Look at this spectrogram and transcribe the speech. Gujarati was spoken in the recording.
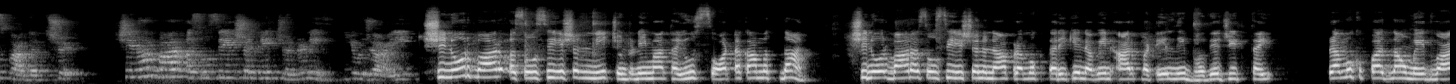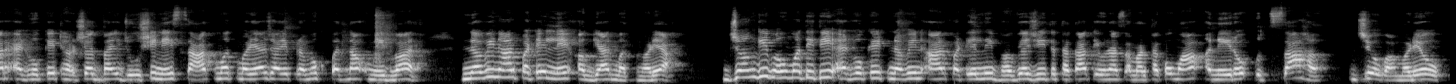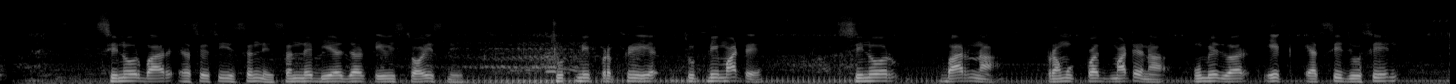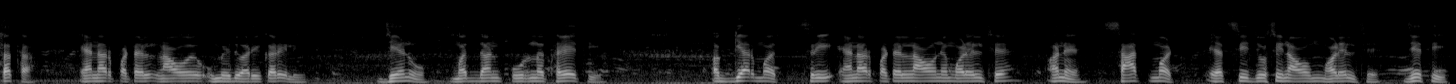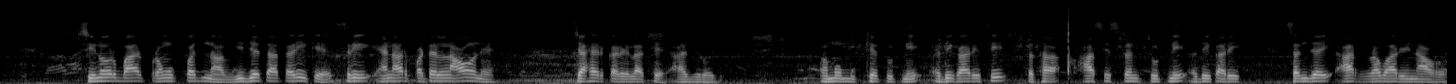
સ્વાગત છે. એસોસિએશનની ચૂંટણી યોજાઈ. શિનોર બાર એસોસિએશનની ચૂંટણીમાં પ્રમુખ તરીકે નવીન આર પટેલની ભવ્ય થઈ. પ્રમુખ ઉમેદવાર એડવોકેટ હર્ષદભાઈ જોશીને સાત મત મળ્યા જ્યારે પ્રમુખ પદના ઉમેદવાર નવીન આર પટેલને અગિયાર મત મળ્યા. જંગી બહુમતીથી એડવોકેટ નવીન આર પટેલની ભવ્ય જીત થતા તેઓના સમર્થકોમાં અનેરો ઉત્સાહ જોવા મળ્યો. સિનોર બાર એસોસિએશનની સન્ને બે હજાર ત્રેવીસ ચોવીસની ચૂંટણી પ્રક્રિયા, ચૂંટણી માટે સિનોર બારના પ્રમુખ પદ માટેના ઉમેદવાર એક એસસી જોશી તથા એનઆર પટેલનાઓએ ઉમેદવારી કરેલી, જેનું મતદાન પૂર્ણ થયેથી અગિયાર મત શ્રી એનઆર પટેલનાઓને મળેલ છે અને સાત મત એસસી જોશી નાઓ મળેલ છે, જેથી સિનોર બાર પ્રમુખ પદના વિજેતા તરીકે શ્રી એનઆર આર પટેલનાઓને જાહેર કરેલા છે આજરોજ અમો મુખ્ય ચૂંટણી અધિકારી શ્રી તથા આસિસ્ટન્ટ ચૂંટણી અધિકારી સંજય આર રબારી નાઓ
